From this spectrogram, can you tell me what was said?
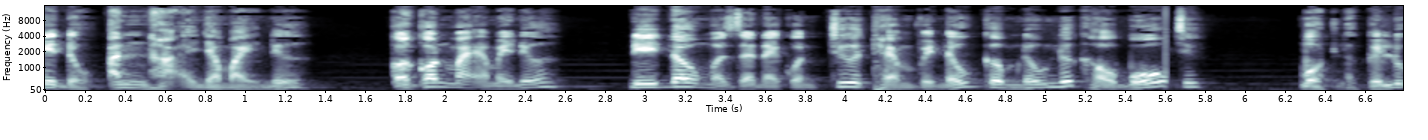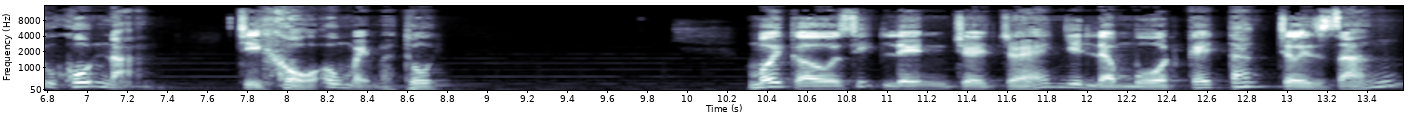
Cái đồ ăn hại nhà mày nữa. Còn con mẹ mày nữa. Đi đâu mà giờ này còn chưa thèm về nấu cơm nấu nước hầu bố chứ. Một là cái lũ khốn nạn. Chỉ khổ ông mày mà thôi. Mỗi cầu rít lên trời chóe như là một cái tác trời sáng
